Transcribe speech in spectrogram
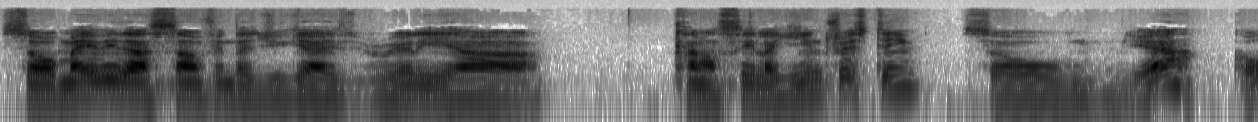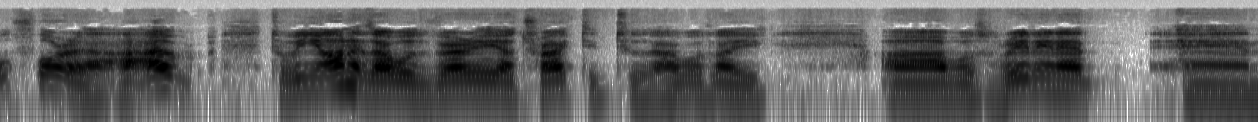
So maybe that's something that you guys really uh, kind of see like interesting. So yeah, go for it. I, I to be honest, I was very attracted to. It. I was like, uh, I was reading it and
